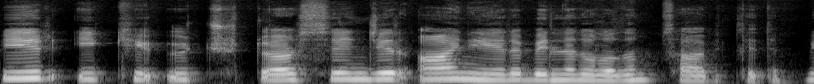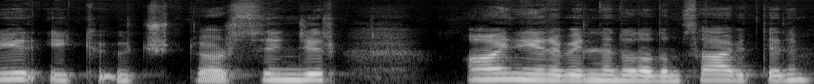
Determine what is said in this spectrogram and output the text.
1 2 3 4 zincir aynı yere beline doladım sabitledim. 1 2 3 4 zincir aynı yere beline doladım sabitledim.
